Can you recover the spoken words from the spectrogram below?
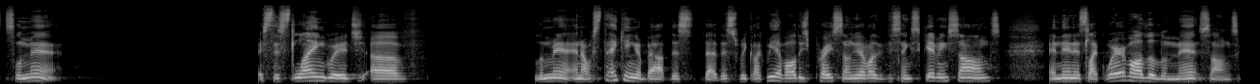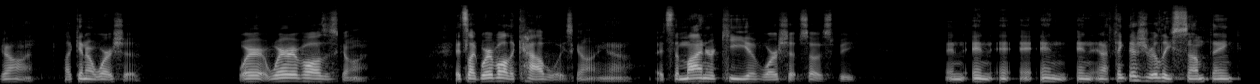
It's lament. It's this language of lament. And I was thinking about this that this week. Like we have all these praise songs, we have all these Thanksgiving songs, and then it's like, where have all the lament songs gone? Like in our worship. Where where have all this gone? It's like where have all the cowboys gone? You know, it's the minor key of worship, so to speak. And, and, and, and, and I think there's really something,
